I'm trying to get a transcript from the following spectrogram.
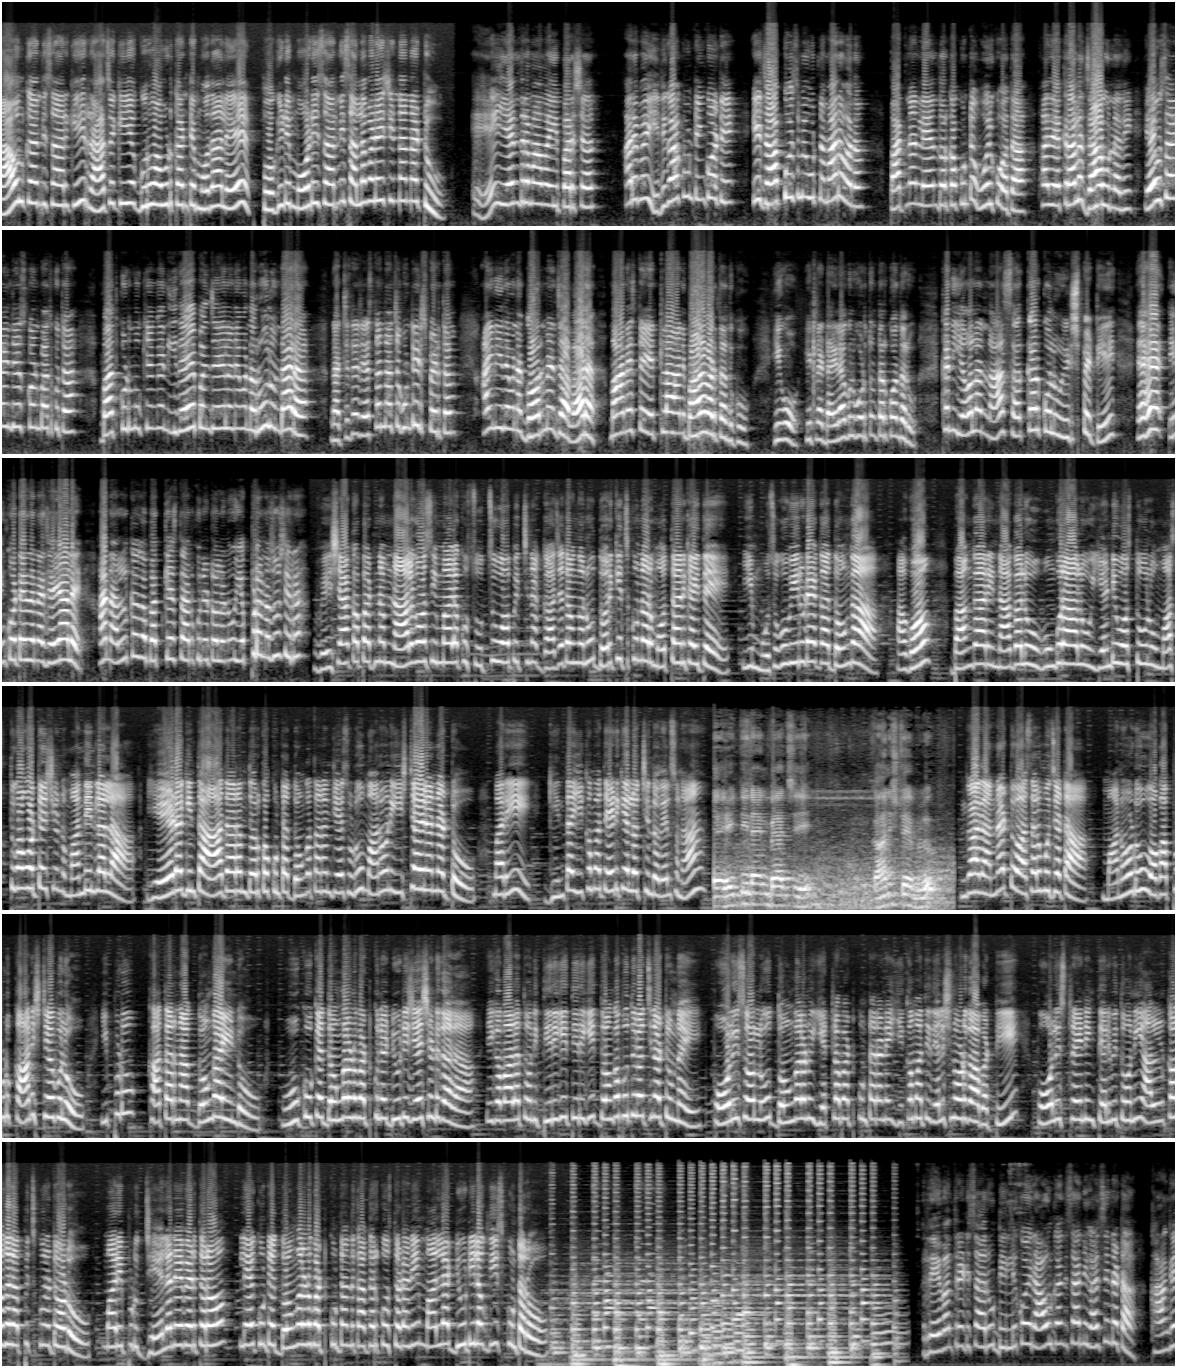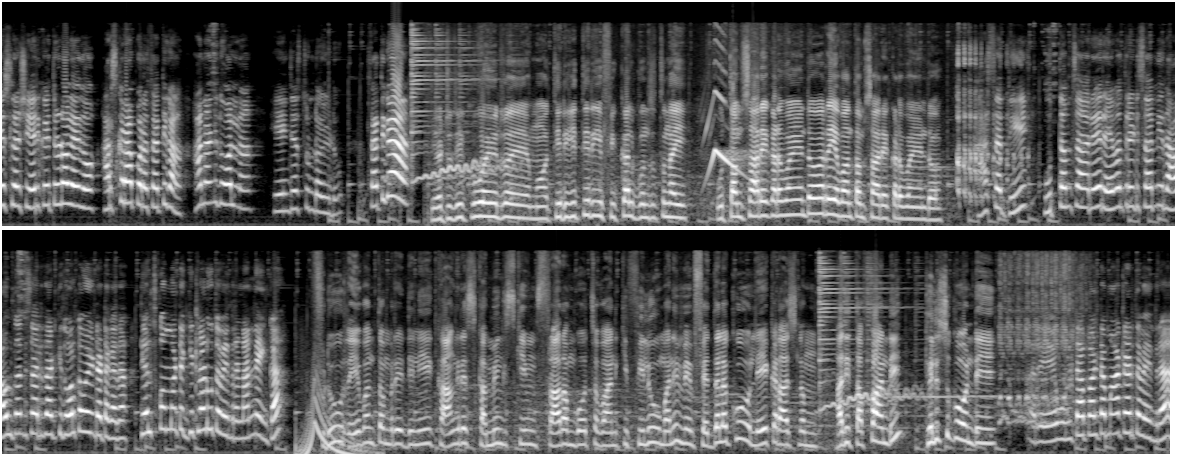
రాహుల్ గాంధీ సార్కి రాజకీయ గురువు అవుడు కంటే మొదలే పొగిడి మోడీ సార్ని సల్లబడేసిండన్నట్టు. ఏ ఏంద్ర మామ ఈ పర్సన్ అరే భయ్ ఇది కాకుండా ఇంకోటి. ఈ జాబ్ కోసమే ఉంటున్నామారా మనం పట్నంలో ఏం దొరకకుండా ఊరికోతా పది ఎకరాల జాగు ఉన్నది. వ్యవసాయం చేసుకొని బతుకుతా. బతుకుడు ముఖ్యంగా ఇదే పని చేయాలని ఏమన్నా రూల్ ఉందారా నచ్చితే చేస్తాం నచ్చకుంటే ఇడిచి పెడతాం ఆయన ఇదేమైనా గవర్నమెంట్ జాబారా మానేస్తే ఎట్లా అని బాధపడుతందుకు? ఇగో ఇట్లా డైలాగులు కొడుతుంటారు కొందరు. కానీ ఎవరన్నా సర్కార్ కోలు విడిచిపెట్టి ఏహే ఇంకోటి ఏదైనా చేయాలి అని అల్కగా బతికేస్తా అనుకునేటోళ్ళను ఎప్పుడన్నా చూసిర్రా? విశాఖపట్నం నాలుగో సింహాలకు సుచ్చు ఓపిచ్చిన గజ దొంగను దొరికించుకున్నారు మొత్తానికైతే. ఈ ముసుగు వీరుడే గా దొంగ? అగో బంగారి నగలు ఉంగురాలు ఎండి వస్తువులు మస్తుగా కొట్టేసిండు మందిండ్లల్లా ఏడగింత ఆధారం దొరకకుండా దొంగతనం చేసుడు మనోని ఇష్టైల్ అన్నట్టు మరి గింత ఇకమ తేడికెళ్ళొచ్చిందో తెలుసునా? Eighty nine batch constable. గాది అన్నట్టు అసలు ముచ్చట. మనోడు ఒకప్పుడు కానిస్టేబుల్ ఇప్పుడు ఖతర్నాక్ దొంగ అయిండు ఊకూకే దొంగలను పట్టుకునే డ్యూటీ చేసిండు కదా. ఇక వాళ్ళతోని తిరిగి తిరిగి దొంగ బుద్ధులు వచ్చినట్టున్నాయి. పోలీసోళ్ళు దొంగలను ఎట్లా పట్టుకుంటారనే ఇకమతి తెలిసినోడు కాబట్టి పోలీస్ ట్రైనింగ్ తెలివితోని అల్కగా తప్పించుకునేటోడు. మరి ఇప్పుడు జైలనే పెడతారో లేకుంటే దొంగలను పట్టుకుంటానికి అక్కడికి వస్తాడని మళ్ళా డ్యూటీలోకి తీసుకుంటారో? రేవంత్ రెడ్డి సారు ఢిల్లీకి పోయి రాహుల్ గాంధీ సార్ని కలిసిండట. కాంగ్రెస్లో అవుతాడో లేదో అరసకరాపోరా సతిగా అనండి తోలన. ఏం చేస్తుండో వీడు? సతిగా! ఎటు దిక్కు పోయినరో ఏమో తిరిగి తిరిగి ఫిక్కలు గుంజుతున్నాయి. ఉత్తమ్ సార్ ఎక్కడ పోయిండో రేవంతం సార్ ఎక్కడ పోయిండో. ఆ సతి ఉత్తమ్ సారే రేవంత్ రెడ్డి సార్ని రాహుల్ గాంధీ సార్ దాటికి తోలుకపోయిండట కదా. తెలుసుకోమంటే గిట్ల అడుగుతావేంద్ర నన్నే ఇంకా? ఇప్పుడు రేవంతం రెడ్డిని కాంగ్రెస్ కమ్మింగ్ స్కీమ్ ప్రారంభోత్సవానికి పిలువమని మేము పెద్దలకు లేఖ రాసినాం. అది తప్ప అండి? తెలుసుకోండి. అరే ఉల్టా పల్టా మాట్లాడతావేంద్రా?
